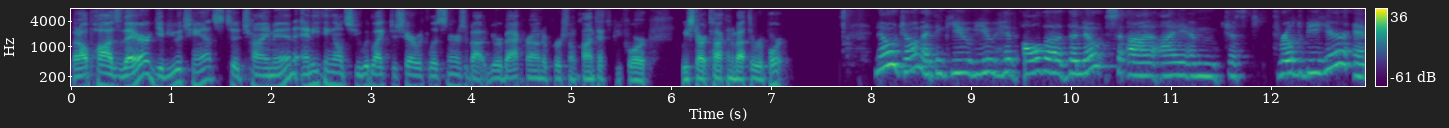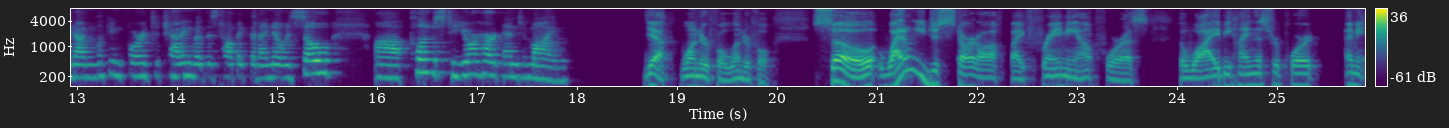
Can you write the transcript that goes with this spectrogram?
but I'll pause there, give you a chance to chime in. Anything else you would like to share with listeners about your background or personal context before we start talking about the report? No, John, I think you you hit all the the notes. Uh, I am just thrilled to be here, and I'm looking forward to chatting about this topic that I know is so uh, close to your heart and to mine. Yeah, wonderful, wonderful. So, why don't you just start off by framing out for us the why behind this report? I mean,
